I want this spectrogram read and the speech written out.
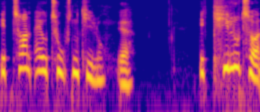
et ton er jo 1000 kilo. Ja. Et kiloton,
